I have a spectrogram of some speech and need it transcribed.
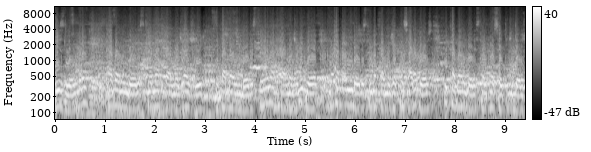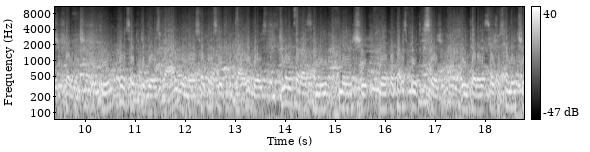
vislumbra, cada um deles tem uma forma cada um deles tem uma forma de viver, e cada um deles tem uma forma de alcançar a Deus, e cada um deles tem um conceito de Deus diferente. O único conceito de Deus válido nosso é o conceito do próprio Deus, que não interessa a mim, nem a ti, nem a qualquer espírito que seja. O interesse é justamente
